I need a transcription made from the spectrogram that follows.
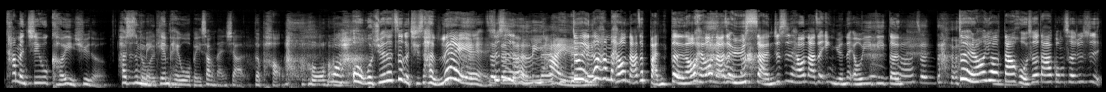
他们几乎可以去的，他就是每天陪我北上南下的跑。哇哦，我觉得这个其实很累耶，就是很厉害耶。对，然后他们还要拿着板凳，然后还要拿着雨伞，就是还要拿着应援的 LED 灯，真的。对，然后又要搭火车、搭公车，就是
